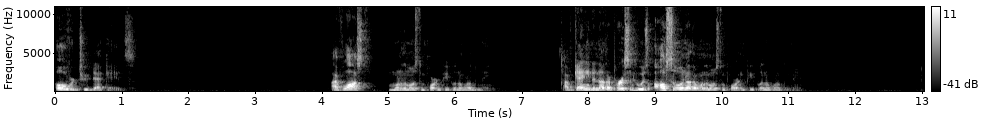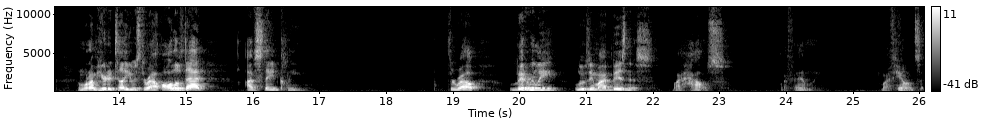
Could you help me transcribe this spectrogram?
over two decades. I've lost one of the most important people in the world to me. I've gained another person who is also another one of the most important people in the world to me. And what I'm here to tell you is throughout all of that, I've stayed clean. Throughout literally losing my business, my house, my family, my fiance,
